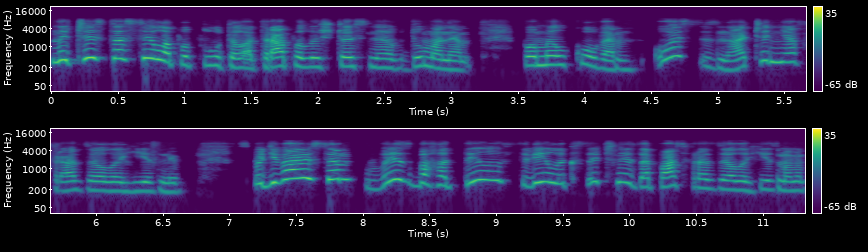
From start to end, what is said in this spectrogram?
Нечиста сила поплутала, трапило щось необдумане, помилкове. Ось значення фразеологізмів. Сподіваюся, ви збагатили свій лексичний запас фразеологізмами.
